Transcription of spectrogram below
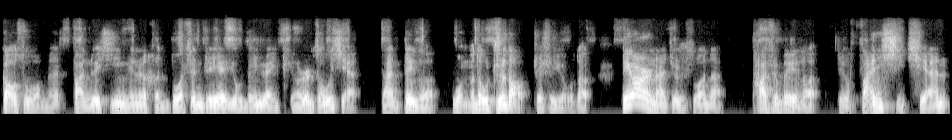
告诉我们反对习近平人很多，甚至也有人愿意铤而走险，但这个我们都知道这是有的。第二呢，就是说呢，他是为了这个反洗钱，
